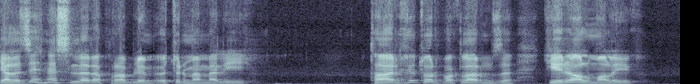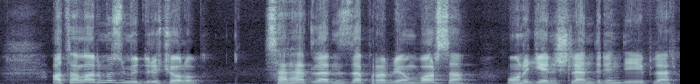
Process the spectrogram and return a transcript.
gələcək nəsillərə problem ötürməməliyik. Tarixi torpaqlarımızı geri almalıyıq. Atalarımız müdrik olub. Sərhədlərinizdə problem varsa, onu genişləndirin deyiblər.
